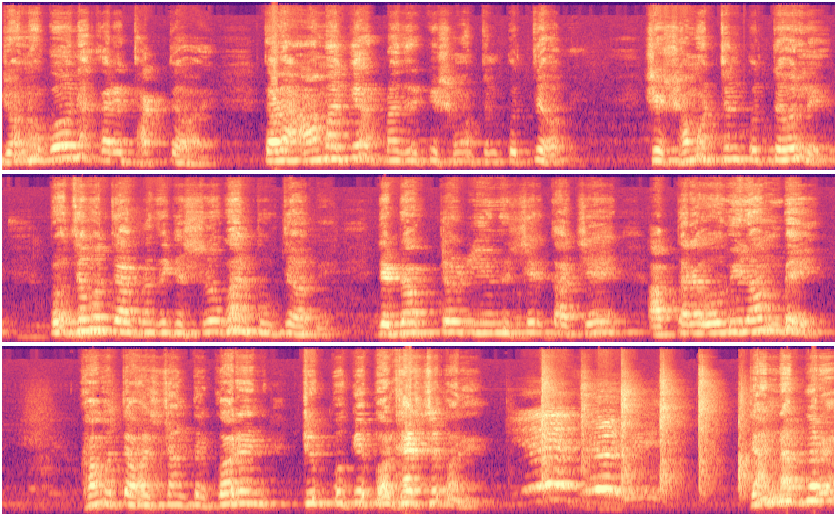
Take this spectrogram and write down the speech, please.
জনগণ আকারে থাকতে হয় তাহলে আমাকে আপনাদেরকে সমর্থন করতে হবে। সে সমর্থন করতে হলে প্রথমত আপনাদেরকে স্লোগান তুলতে হবে যে ডক্টর ইউনুসের কাছে আপনারা অবিলম্বে ক্ষমতা হস্তান্তর করেন চুপ্পুকে বরখাস্ত করেন। চান না আপনারা?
